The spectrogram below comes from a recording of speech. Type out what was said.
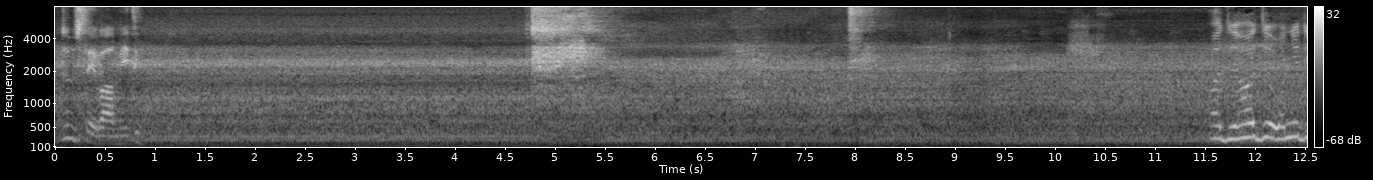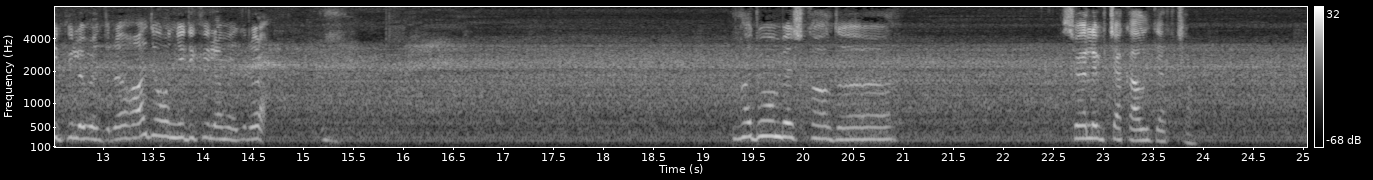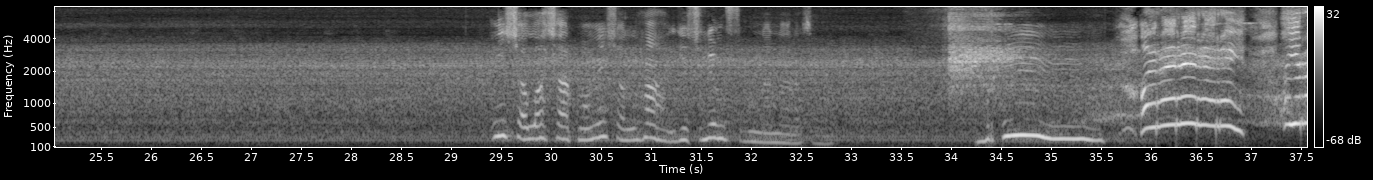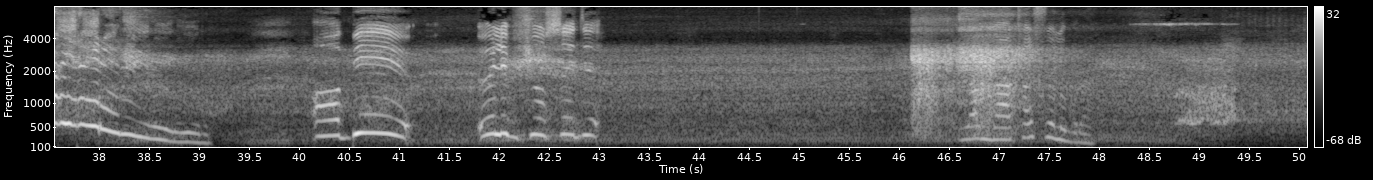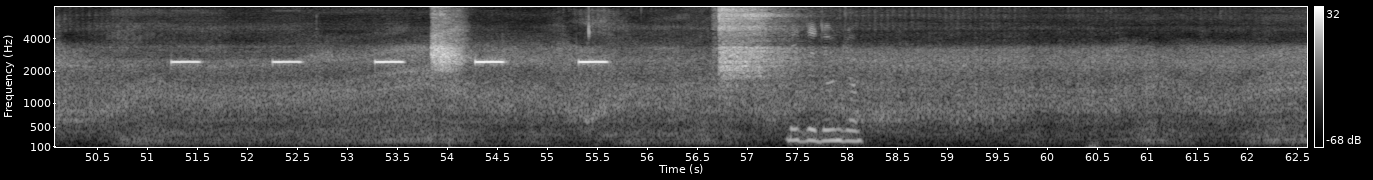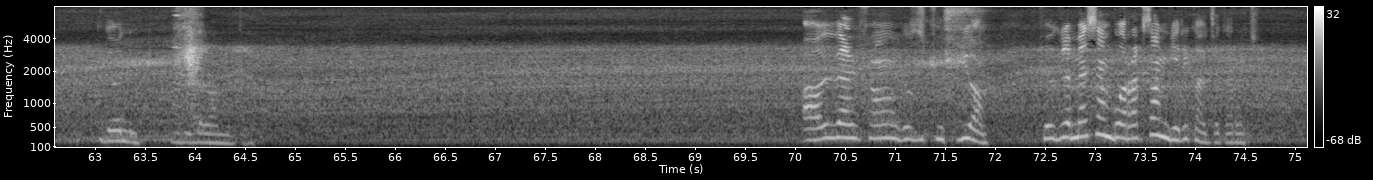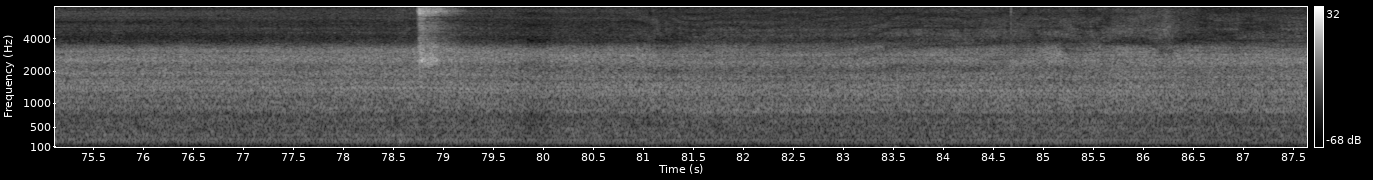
Düz devam edin. Hadi hadi 17 kilometre. Hadi 17 kilometre. Hadi 15 kaldı. Şöyle bir çakallık yapacağım. İnşallah çarpmam inşallah. Ha geçiliyormuş bunların arasına. Hmm. Hayır hayır hayır hayır hayır hayır hayır hayır hayır hayır hayır. Abi öyle bir şey olsaydı. Lan daha taş yolu bura. Bekle döneceğim. Döndüm. Hadi devam edelim. Abi ben şu an gazı köşlüyorum. Köklemezsem bu araksam geri kalacak araç.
